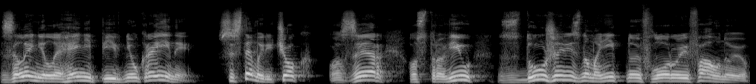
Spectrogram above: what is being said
зелені легені півдні України, системи річок, озер, островів з дуже різноманітною флорою і фауною,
